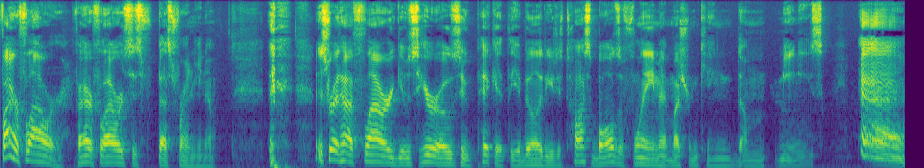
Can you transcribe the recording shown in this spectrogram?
Fireflower. Fireflower is his best friend, you know. this red hot flower gives heroes who pick it the ability to toss balls of flame at Mushroom Kingdom meanies. Ah.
